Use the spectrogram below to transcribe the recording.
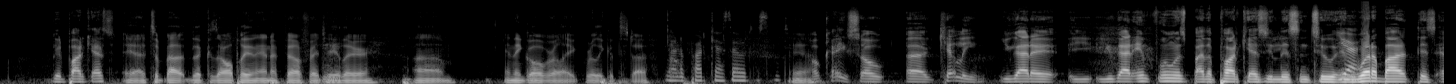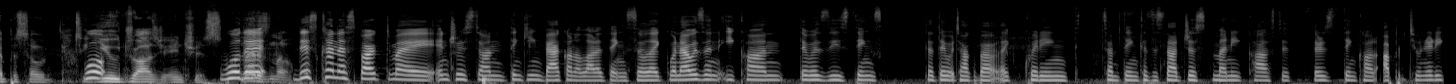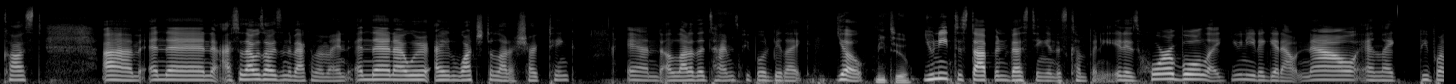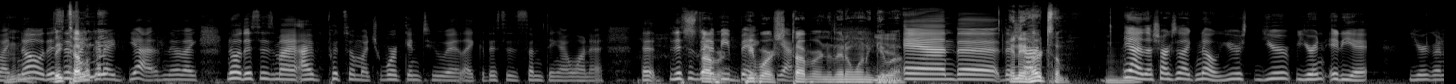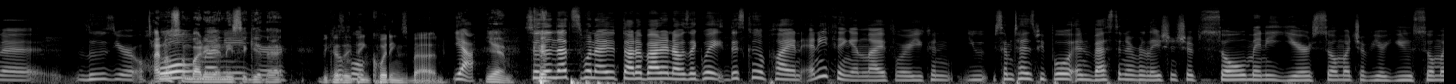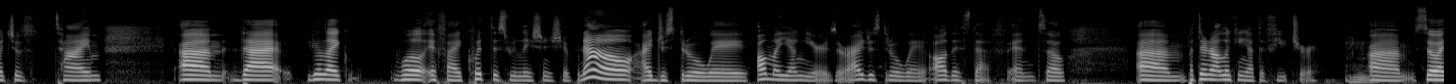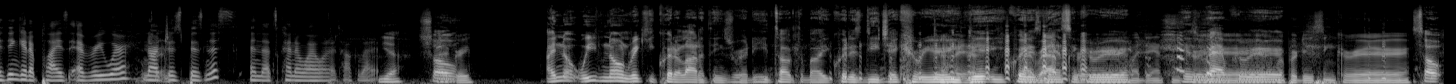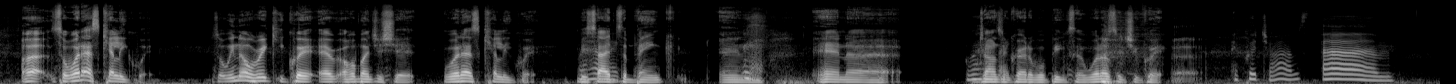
Good podcast. Yeah, it's about the because I all play in the NFL. Fred Mm. Taylor, um, and they go over like really good stuff. Not a podcast I would listen to. Yeah. Okay, so uh, Kelly, you got to you, you got influenced by the podcast you listen to, and Yeah. what about this episode to Well- you draws your interest? Well, Let the, us know. this kind of sparked my interest on thinking back on a lot of things. So, like when I was in econ, there was these things that they would talk about, like quitting something because it's not just money cost. It, there's a thing called opportunity cost. Um, and then, so that was always in the back of my mind. And then I were I watched a lot of Shark Tank, and a lot of the times people would be like, "Yo, Me too. you need to stop investing in this company. It is horrible. Like you need to get out now. And like people are like, Mm. no, this They is a good idea. Yeah, and they're like, no, this is my. I've put so much work into it. Like this is something I want to. That this is gonna be big. People are yeah. stubborn and they don't want to give Yeah. up, And the the and it hurts them. Mhm. Yeah, and the sharks are like, no, you're you're you're an idiot. You're gonna lose your whole. I know somebody that needs to get that. because they whole- think quitting's bad. Yeah. Yeah. So then that's when I thought about it and I was like, wait, this can apply in anything in life where you can you sometimes people invest in a relationship so many years, so much of your youth, so much of time um that you're like well, if I quit this relationship now, I just threw away all my young years or I just threw away all this stuff. And so um but they're not looking at the future. Mhm. Um so I think it applies everywhere, not just business, and that's kind of why I want to talk about it. Yeah, so I so agree. I know we've known Ricky quit a lot of things already. He talked about he quit his DJ career, he, Oh, yeah. did, he quit My his dancing career. my dancing his career, rap career. my producing career. So, uh, so what has Kelly quit? So we know Ricky quit a whole bunch of shit. What has Kelly quit besides the bank and and uh, What have John's Incredible Pizza? What else did you quit I quit jobs. Um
